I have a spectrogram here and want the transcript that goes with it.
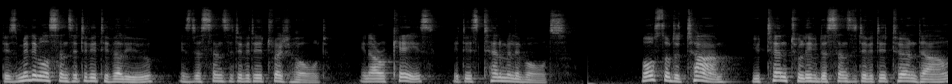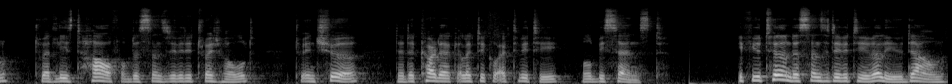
This minimal sensitivity value is the sensitivity threshold. In our case, it is 10 millivolts. Most of the time, you tend to leave the sensitivity turned down to at least half of the sensitivity threshold to ensure that the cardiac electrical activity will be sensed. If you turn the sensitivity value down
